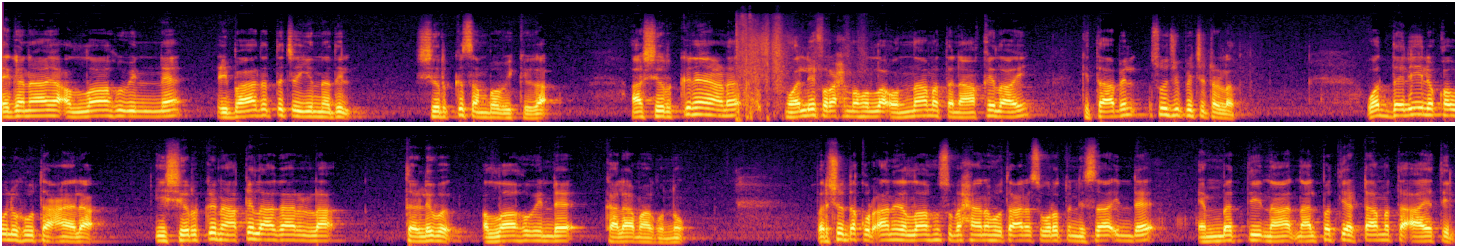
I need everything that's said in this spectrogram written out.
ഏകനായ അള്ളാഹുവിനെ ഇബാദത്ത് ചെയ്യുന്നതിൽ ഷിർക്ക് സംഭവിക്കുക. ആ ഷിർക്കിനെയാണ് മുല്ലിഫ് റഹ്മഹുല്ല ഒന്നാമത്തെ നാക്കിലായി കിതാബിൽ സൂചിപ്പിച്ചിട്ടുള്ളത്. വദ്ദലീലു ഖൗലുഹു തആല. ഈ ഷിർക്ക് നാക്കിലാകാനുള്ള തെളിവ് അള്ളാഹുവിന്റെ കലാമാകുന്നു. പരിശുദ്ധ ഖുർആാനിൽ അള്ളാഹു സുബഹാനഹു താല സൂറത്തു നിസാഇന്റെ എൺപത്തി നാ നാൽപ്പത്തി എട്ടാമത്തെ ആയത്തിൽ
